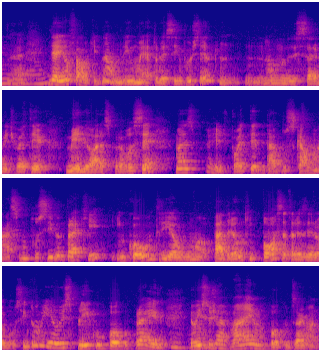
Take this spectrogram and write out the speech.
desarmar. Né? Daí eu falo que não, nenhum método é 100%, não necessariamente vai ter melhoras para você, mas a gente pode tentar buscar o máximo possível para que encontre algum padrão que possa trazer algum sintoma e eu explico um pouco para ele. Então isso já vai um pouco desarmando.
